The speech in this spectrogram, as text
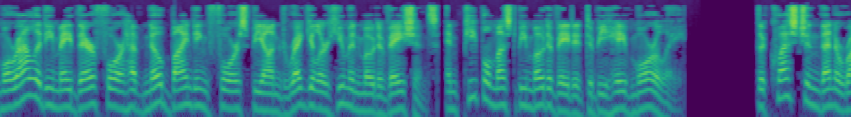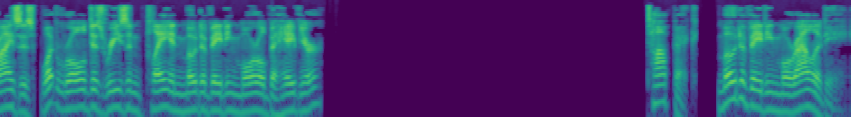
Morality may therefore have no binding force beyond regular human motivations, and people must be motivated to behave morally. The question then arises, what role does reason play in motivating moral behavior? Motivating morality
